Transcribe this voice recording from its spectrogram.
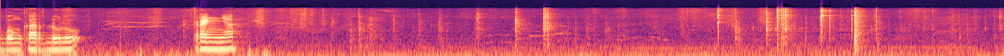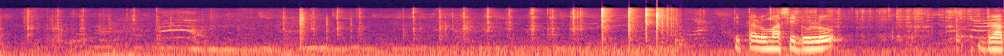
bongkar dulu cranknya kita lumasi dulu drat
